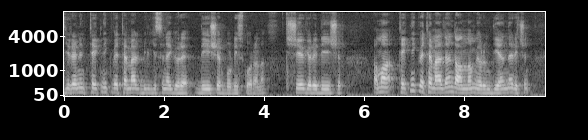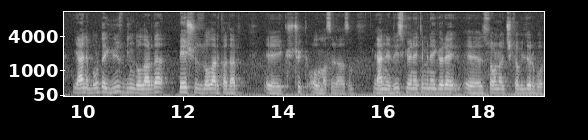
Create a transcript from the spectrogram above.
girenin teknik ve temel bilgisine göre değişir bu risk oranı. Kişiye göre değişir. Ama teknik ve temelden de anlamıyorum diyenler için yani burada 100 bin dolarda 500 dolar kadar e, küçük olması lazım. Yani risk yönetimine göre e, sonra çıkabilir bu.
